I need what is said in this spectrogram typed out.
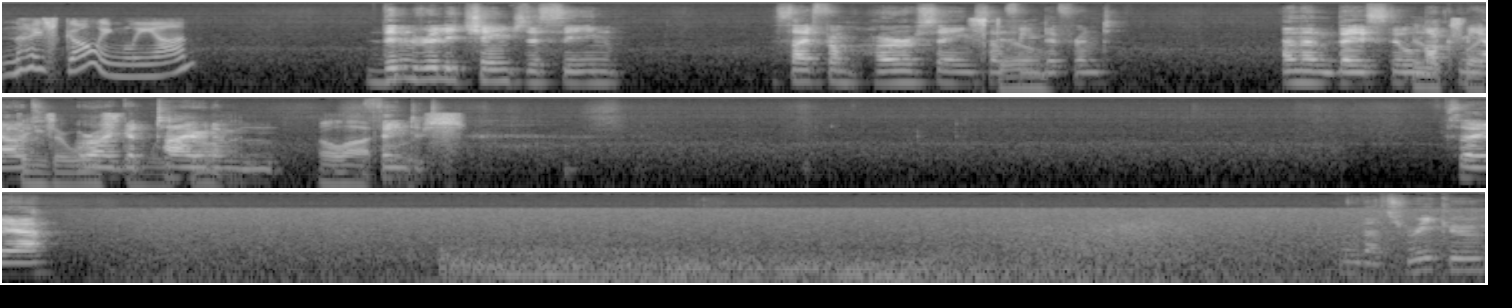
Nice going, Leon. didn't really change the scene. Aside from her saying something different. And then they still It knocked me like out, or I got tired thought. and A lot Fainted. worse. so yeah. That's Riku.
